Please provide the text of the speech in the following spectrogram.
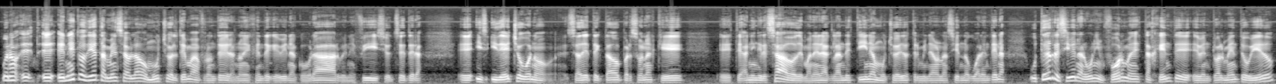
Bueno, en estos días también se ha hablado mucho del tema de fronteras, ¿no? Hay gente que viene a cobrar beneficios, etcétera. Eh, y, de hecho, bueno, se ha detectado personas que este, han ingresado de manera clandestina, muchos de ellos terminaron haciendo cuarentena. ¿Ustedes reciben algún informe de esta gente eventualmente, Oviedo,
